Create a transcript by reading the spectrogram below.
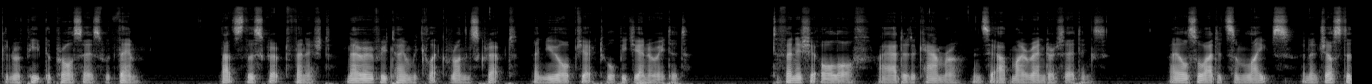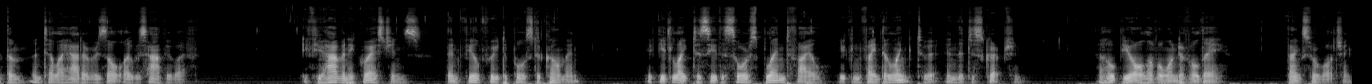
can repeat the process with them. That's the script finished. Now every time we click run script, a new object will be generated. To finish it all off, I added a camera and set up my render settings. I also added some lights and adjusted them until I had a result I was happy with. If you have any questions, then feel free to post a comment. If you'd like to see the source blend file, you can find a link to it in the description. I hope you all have a wonderful day. Thanks for watching.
